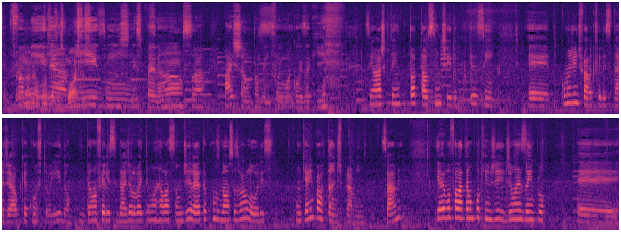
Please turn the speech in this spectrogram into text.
Como foi, Alana, algumas das Família, respostas? amigos, Sim, esperança, paixão também foi Sim. uma coisa que Sim, eu acho que tem total sentido, porque assim, é, como a gente fala que felicidade é algo que é construído, então a felicidade ela vai ter uma relação direta com os nossos valores, com o que é importante para mim, sabe? E aí eu vou falar até um pouquinho de, de um exemplo é,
